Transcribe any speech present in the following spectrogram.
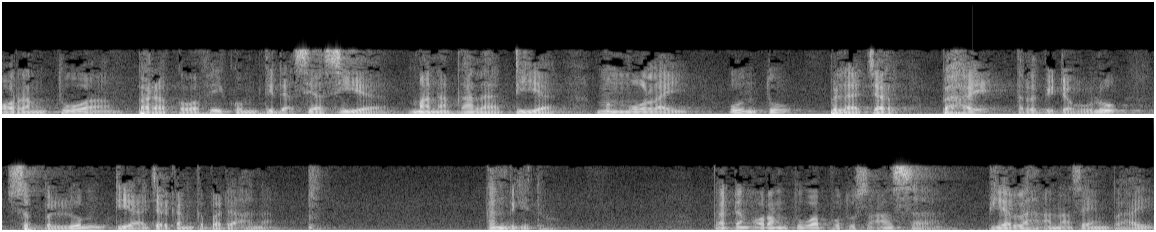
orang tua barakallahu fikum tidak sia-sia manakala dia memulai untuk belajar baik terlebih dahulu sebelum diajarkan kepada anak. Kan begitu. Kadang orang tua putus asa, biarlah anak saya yang baik.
